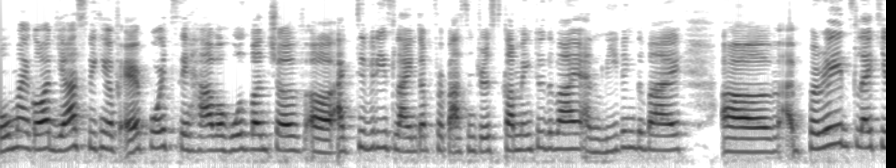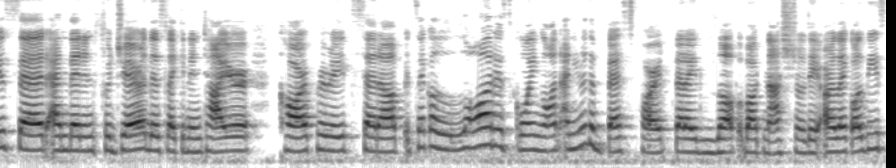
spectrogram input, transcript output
Oh my god, yeah. Speaking of airports, they have a whole bunch of uh, activities lined up for passengers coming to Dubai and leaving Dubai. Um, parades, like you said, and then in Fujairah, there's like an entire car parade set up. It's like a lot is going on. And you know, the best part that I love about National Day are like all these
